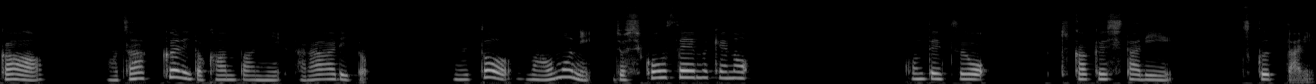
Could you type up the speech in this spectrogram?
が、ざっくりと簡単にさらりと言うと、まあ、主に女子高生向けのコンテンツを企画したり、作ったり、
